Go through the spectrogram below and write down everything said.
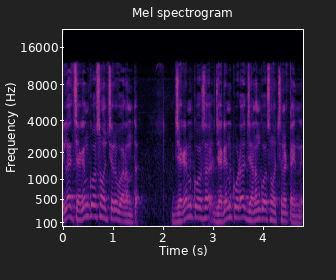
ఇలా జగన్ కోసం వచ్చారు వారంతా. జగన్ కోసం జగన్ కూడా జనం కోసం వచ్చినట్టయింది.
